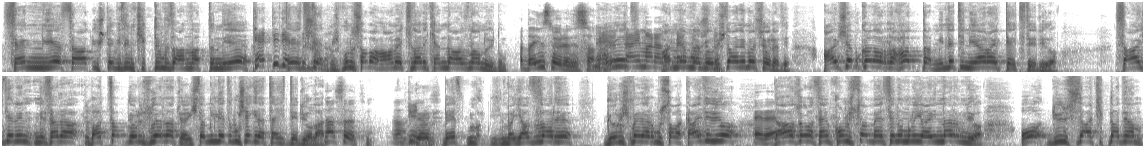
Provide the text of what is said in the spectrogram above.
sen niye saat 3'te bizim çıktığımızı anlattın diye Tehdit etmiş onu. Bunu sabah Ahmet Çınar'ı kendi ağzından duydum. Dayın söyledi sana. Evet. dayım aradı, ben annemle konuştum. görüştü anneme söyledi. Ayşe bu kadar rahat da milleti niye arayıp tehdit ediyor? Sahide'nin mesela WhatsApp görüntülerini atıyor. İşte milleti bu şekilde tehdit ediyorlar. Nasıl? Gör- Bes- yazıları, görüşmeler Mustafa kaydediyor. Evet. Daha sonra sen konuşsan ben senin bunu yayınlarım diyor. O dün size açıkladığım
